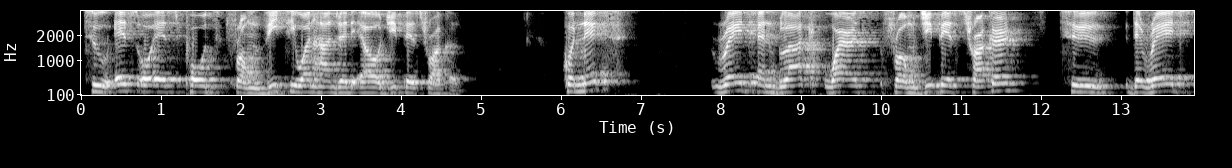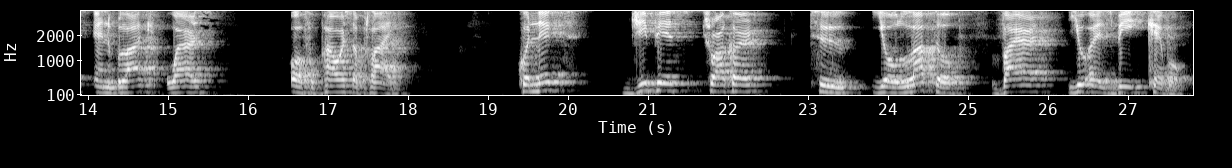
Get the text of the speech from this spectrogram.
to SOS port from VT100L GPS tracker. Connect red and black wires from GPS tracker to the red and black wires of power supply. Connect GPS tracker to your laptop via USB cable.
